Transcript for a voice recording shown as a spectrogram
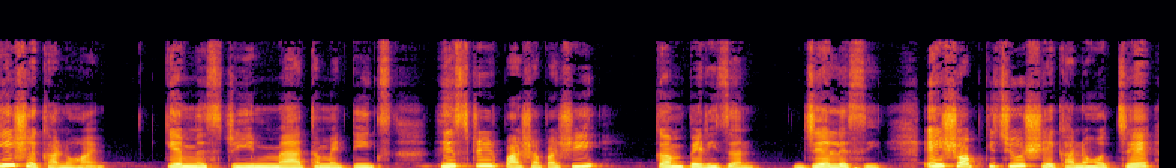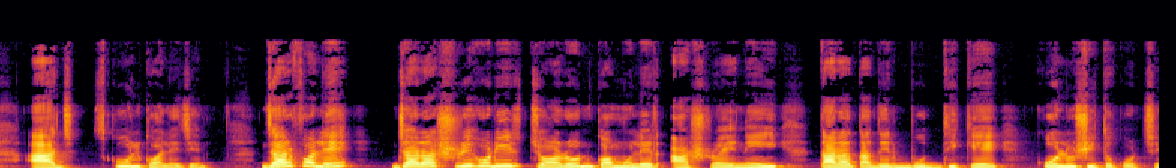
কি শেখানো হয়? কেমিস্ট্রি ম্যাথামেটিক্স হিস্ট্রির পাশাপাশি কম্প্যারিজন জেলেসি এই সব কিছু শেখানো হচ্ছে আজ স্কুল কলেজে যার ফলে যারা শ্রীহরির চরণ কমলের আশ্রয়ে নেই, তারা তাদের বুদ্ধিকে কলুষিত করছে।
